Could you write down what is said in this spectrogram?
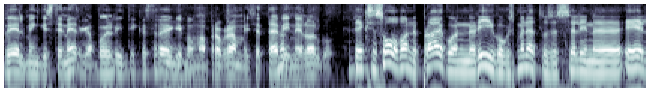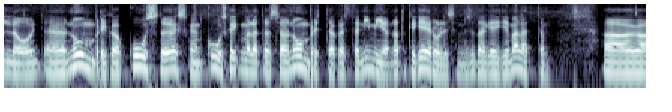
veel mingist energiapoliitikast räägib oma programmis, et häbi neil olgu. eks see soov on, et praegu on Riigikogus menetluses selline eelnõu äh, numbriga kuussada üheksakümmend kuus, kõik mäletavad seda numbrit, aga seda nimi on natuke keerulisem ja seda keegi ei mäleta. Aga,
